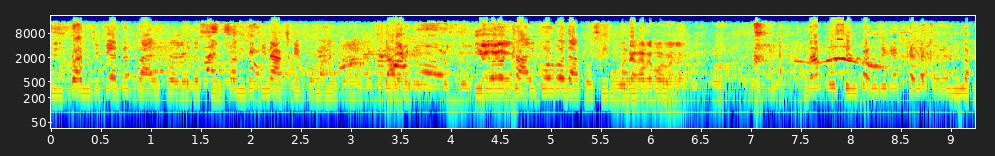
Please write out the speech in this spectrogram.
শিল্পাঞ্জিকে একটা ট্রাই করব এটা শিল্পাঞ্জি কিনা আজকেই প্রমাণিত হয়ে যাবে। দেখো। কীভাবে ট্রাই করব দেখো শিল্পাঞ্জি দেখাতে পারবে না। দেখো শিল্পাঞ্জিকে ফেলে ফেলে দিলাম।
